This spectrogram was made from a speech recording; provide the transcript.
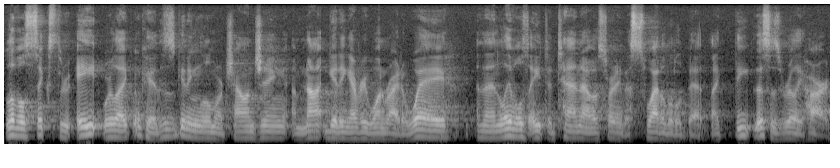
Levels six through eight, we're like, okay, this is getting a little more challenging. I'm not getting everyone right away. And then levels eight to 10, I was starting to sweat a little bit. Like this is really hard.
